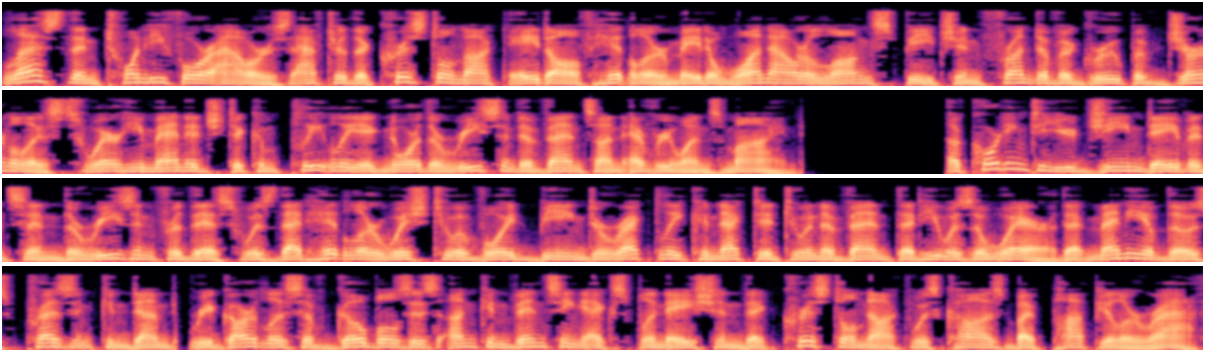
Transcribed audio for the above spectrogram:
Less than 24 hours after the Kristallnacht Adolf Hitler made a one-hour-long speech in front of a group of journalists where he managed to completely ignore the recent events on everyone's mind. According to Eugene Davidson the reason for this was that Hitler wished to avoid being directly connected to an event that he was aware that many of those present condemned, regardless of Goebbels's unconvincing explanation that Kristallnacht was caused by popular wrath.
